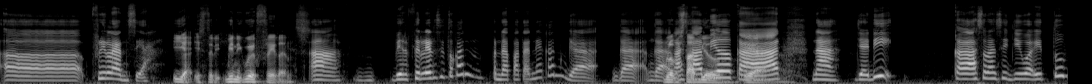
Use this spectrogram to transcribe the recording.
uh, freelance ya Iya, istri bini gue freelance. ah biar freelance itu kan pendapatannya kan nggak nggak nggak stabil, stabil iya. kan nah jadi ke asuransi jiwa itu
